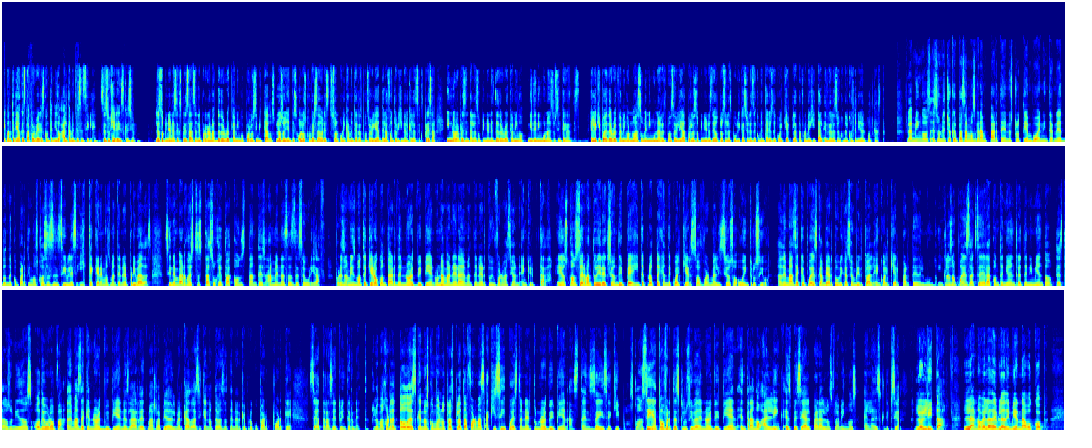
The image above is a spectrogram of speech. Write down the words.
El contenido que está por ver es contenido altamente sensible. Se sugiere discreción. Las opiniones expresadas en el programa de The Red Flamingo por los invitados, los oyentes o los conversadores son únicamente responsabilidad de la fuente original que las expresa y no representan las opiniones de The Red Flamingo ni de ninguno de sus integrantes. El equipo de The Red Flamingo no asume ninguna responsabilidad por las opiniones de otros en las publicaciones de comentarios de cualquier plataforma digital en relación con el contenido del podcast. Flamingos, es un hecho que pasamos gran parte de nuestro tiempo en Internet donde compartimos cosas sensibles y que queremos mantener privadas. Sin embargo, esto está sujeto a constantes amenazas de seguridad. Por eso mismo te quiero contar de NordVPN, una manera de mantener tener tu información encriptada. Ellos conservan tu dirección de IP y te protegen de cualquier software malicioso o intrusivo. Además de que puedes cambiar tu ubicación virtual en cualquier parte del mundo. Incluso puedes acceder a contenido de entretenimiento de Estados Unidos o de Europa. Además de que NordVPN es la red más rápida del mercado, así que no te vas a tener que preocupar porque se atrase tu internet. Lo mejor de todo es que no es como en otras plataformas, aquí sí puedes tener tu NordVPN hasta en seis equipos. Consigue tu oferta exclusiva de NordVPN entrando al link especial para los flamingos en la descripción. Lolita, la novela de Vladimir Nabokov.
